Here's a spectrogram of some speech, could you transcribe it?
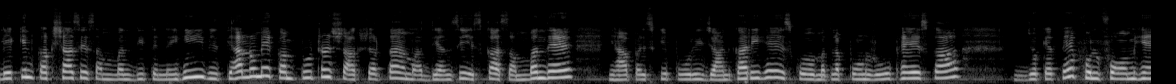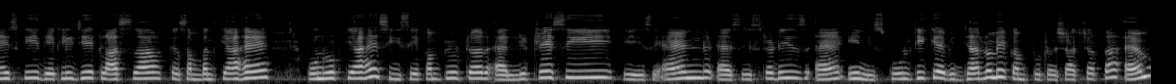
लेकिन कक्षा से संबंधित नहीं। विद्यालयों में कंप्यूटर साक्षरता एवं अध्ययन से इसका संबंध है। यहाँ पर इसकी पूरी जानकारी है। इसको मतलब पूर्ण रूप है इसका। जो कहते हैं फुल फॉर्म है इसकी, देख लीजिए क्लास का संबंध क्या है, पूर्ण रूप क्या है? सी से कंप्यूटर एल लिटरेसी ए से and S studies and in school ठीक है? विद्यालयों में कंप्यूटर साक्षरता एवं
